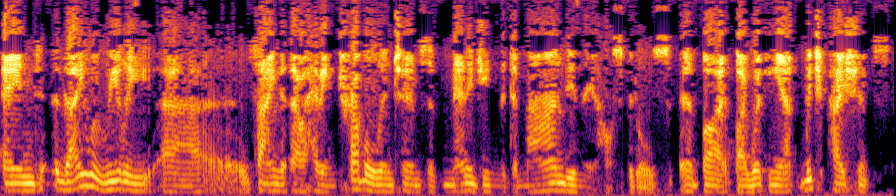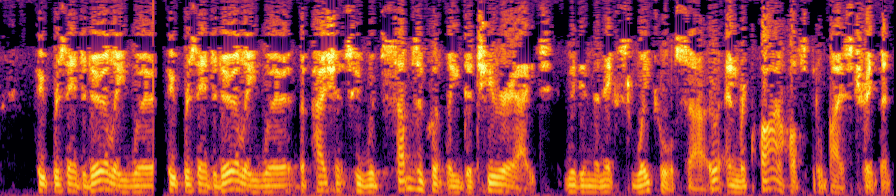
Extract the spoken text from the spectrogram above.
And they were really uh, saying that they were having trouble in terms of managing the demand in their hospitals uh, by, by working out which patients who presented early were who presented early were the patients who would subsequently deteriorate within the next week or so and require hospital-based treatment,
